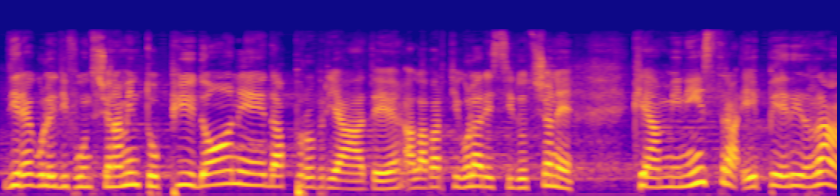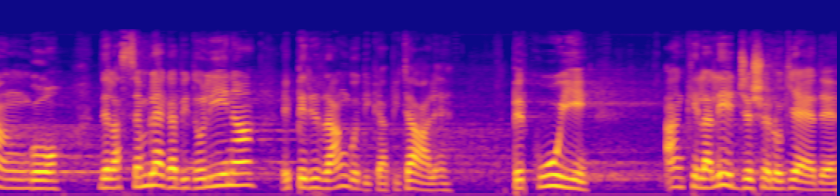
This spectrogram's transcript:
di regole di funzionamento più idonee ed appropriate alla particolare istituzione che amministra e per il rango dell'Assemblea Capitolina e per il rango di Capitale per cui anche la legge ce lo chiede,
